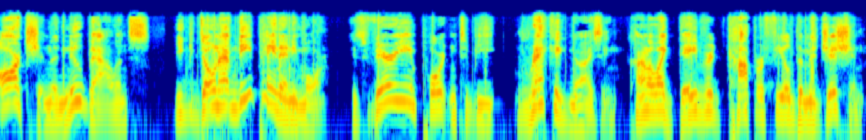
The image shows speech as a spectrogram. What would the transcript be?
arch in the New Balance, you don't have knee pain anymore. It's very important to be recognizing, kind of like David Copperfield, the magician,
